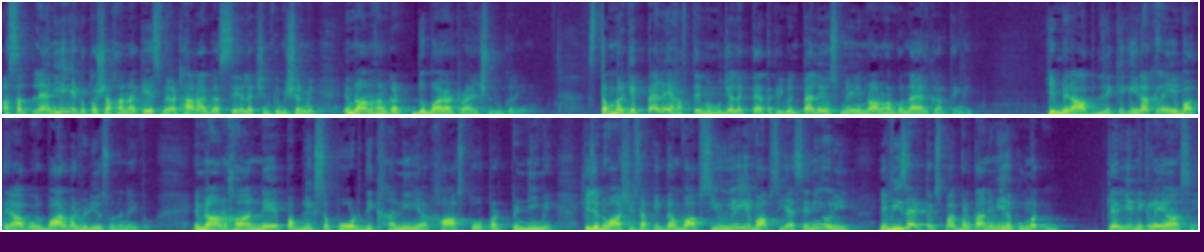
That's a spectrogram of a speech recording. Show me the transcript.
असल प्लान यही है कि तोशाखाना केस में 18 अगस्त से इलेक्शन कमीशन में इमरान खान का दोबारा ट्रायल शुरू करें। सितंबर के पहले हफ़्ते में मुझे लगता है तकरीबन पहले उसमें इमरान खान को नायल कर देंगे। ये मेरा आप लिख के कहीं रख लें ये बातें आपको बार बार वीडियो सुने नहीं तो। इमरान खान ने पब्लिक सपोर्ट दिखानी है, ख़ास तौर पर पिंडी में। ये जो नवाज़ शरीफ साहब की एकदम वापसी हुई है, ये वापसी ऐसे नहीं हो रही। ये वीज़ा एक तो एक्सपायर, बरतानवी हुकूमत कह रही है, निकले यहाँ से।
